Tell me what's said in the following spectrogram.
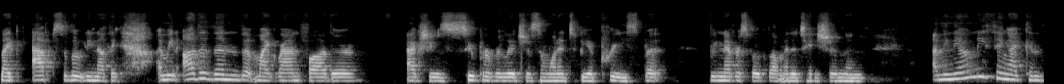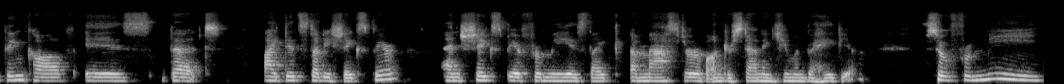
Like, absolutely nothing. I mean, other than that, my grandfather actually was super religious and wanted to be a priest, but we never spoke about meditation and I mean, the only thing I can think of is that I did study Shakespeare, and Shakespeare for me is like a master of understanding human behavior. So for me,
